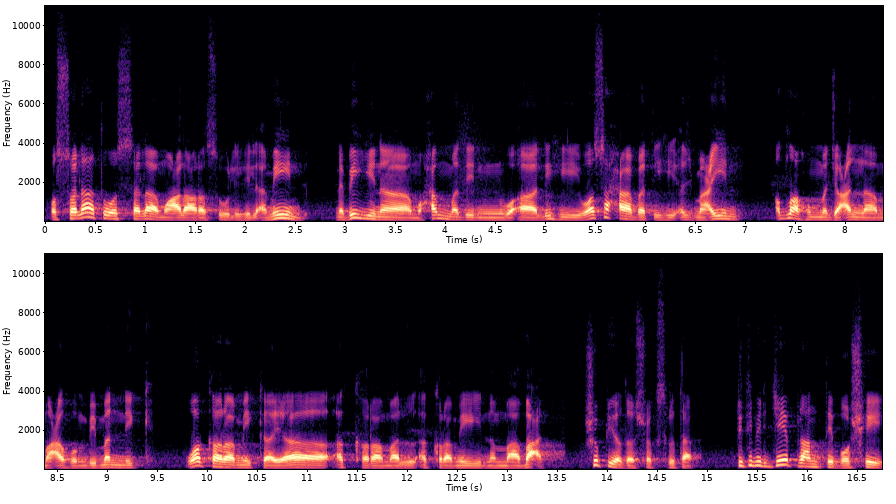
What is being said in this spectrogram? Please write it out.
ওসলাত ওসালাম আলা রসুলহিল আমিন নবীনা মুহাম্মদিন ও আলিহি ওসাহাবতিহি আজমাইন। আল্লাহুম্ম জাআলনা মাআহুম বিমান্নিক ওয়াকারামিকা ইয়া আকরামাল আকরামিন, আম্মা বাদ। সুপ্রিয় দর্শক, শ্রোতা, পৃথিবীর যে প্রান্তে বসে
